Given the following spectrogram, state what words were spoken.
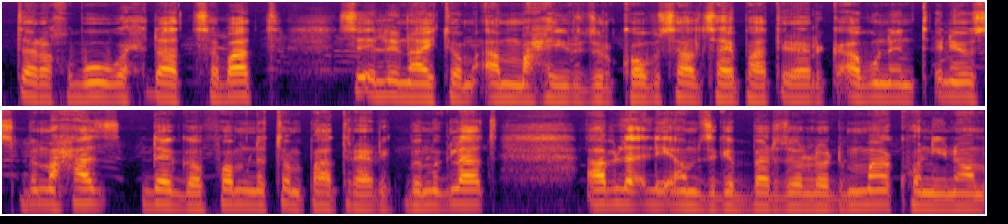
እተረኽቡ ውሕዳት ሰባት ስእሊ ናይቶም ኣማሒሩ ዝርከቡ ሳልሳይ ፓትርያርክ ኣቡነ እንጥኔዎስ ብምሓዝ ደገፎም ነቶም ፓትርያርክ ብምግላጽ ኣብ ልዕሊኦም ዝግበር ዘሎ ድማ ኮኒኖም።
